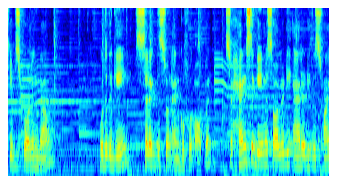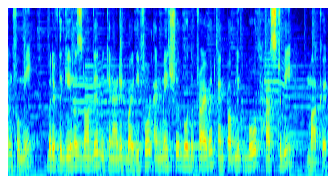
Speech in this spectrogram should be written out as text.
Keep scrolling down. Go to the game select this one and go for open. So hence the game is already added it is fine for me. But if the game is not there we can add it by default and make sure both the private and public both has to be marked.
